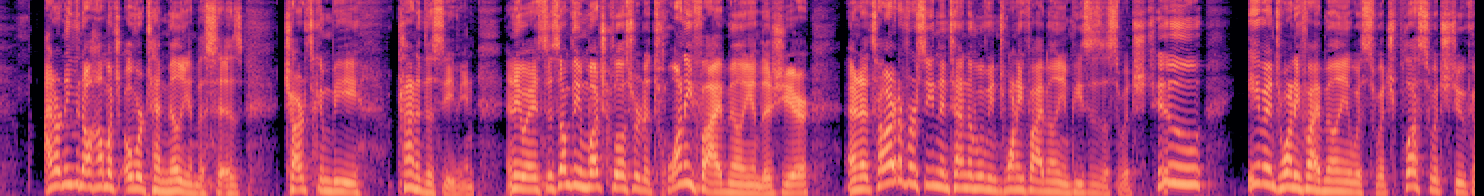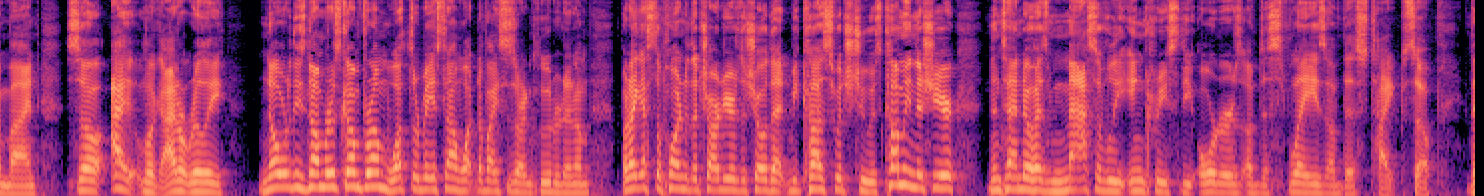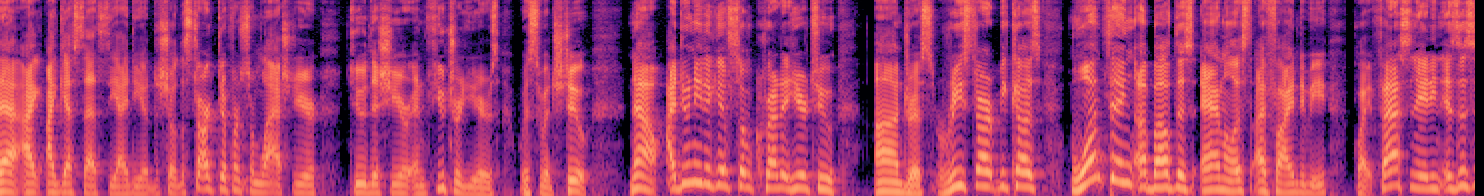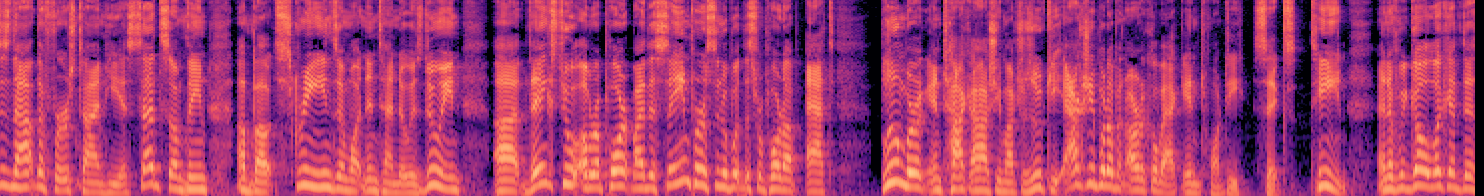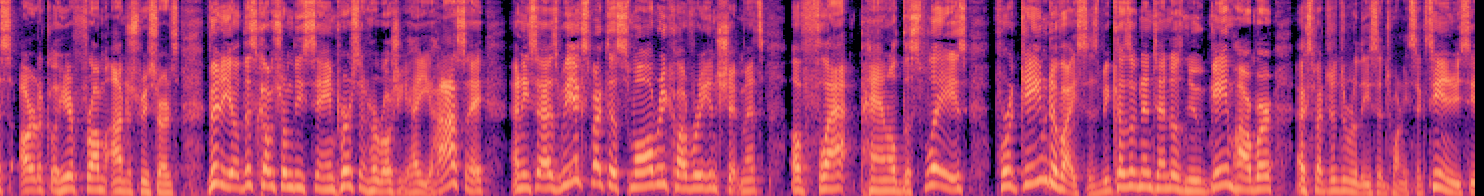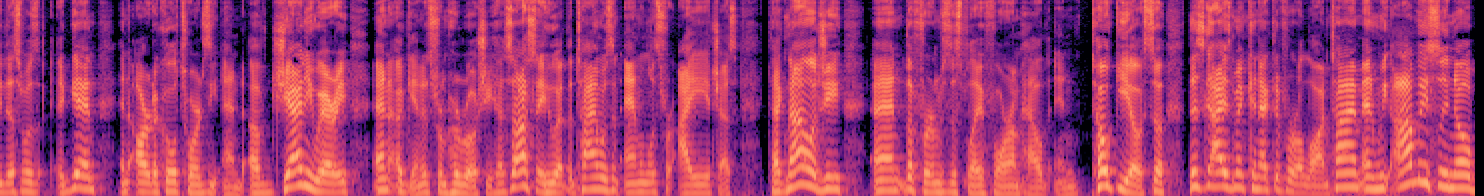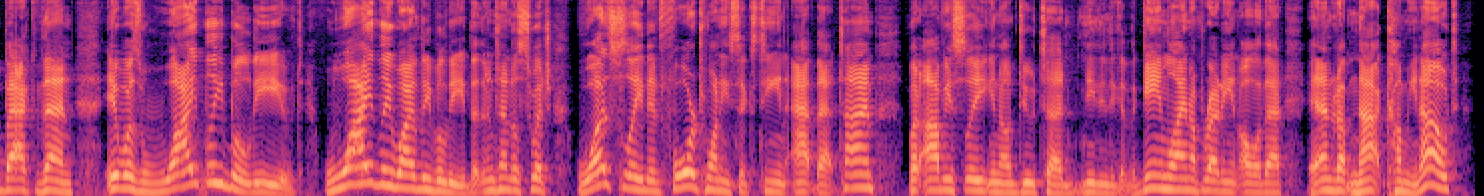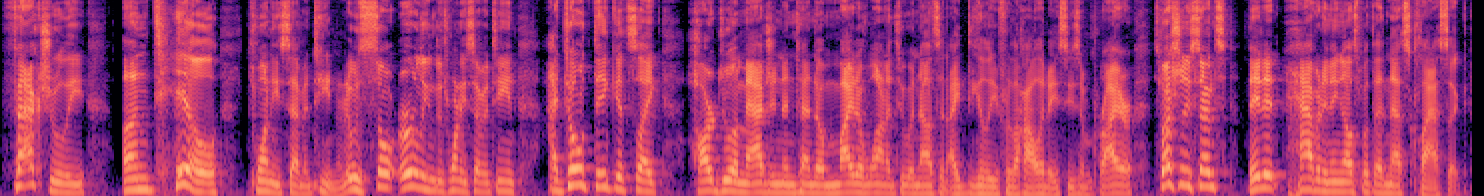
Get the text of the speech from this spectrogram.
I don't even know how much over 10 million this is. Charts can be kind of deceiving. Anyways, to something much closer to 25 million this year, and it's hard to foresee Nintendo moving 25 million pieces of Switch 2, even 25 million with Switch Plus Switch 2 combined. So I look, I don't really know where these numbers come from, what they're based on, what devices are included in them. But I guess the point of the chart here is to show that because Switch 2 is coming this year, Nintendo has massively increased the orders of displays of this type. So that I, I guess that's the idea to show the stark difference from last year to this year and future years with Switch 2. Now, I do need to give some credit here to Andres Restart because one thing about this analyst I find to be quite fascinating is this is not the first time he has said something about screens and what Nintendo is doing. Uh, thanks to a report by the same person who put this report up at Bloomberg and Takahashi Mochizuki actually put up an article back in 2016. And if we go look at this article here from Andres Restart's video, this comes from the same person, Hiroshi Hayase, and he says, We expect a small recovery in shipments of flat panel displays for game devices because of Nintendo's new game hardware expected to release in 2016. And you see, this was again an article towards the end of January. And again, it's from Hiroshi Hayase, who at the time was an analyst for IHS Technology and the firm's display forum held in Tokyo. So this guy's been connected for a long time, and we obviously know back then it was widely believed, widely, widely believed that the Nintendo Switch was slated for 2016 at that time. But obviously, you know, due to needing to get the game lineup ready and all of that, it ended up not coming out factually until 2017. And it was so early into 2017, I don't think it's like hard to imagine Nintendo might have wanted to announce it ideally for the holiday season prior, especially since they didn't have anything else but the NES Classic.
